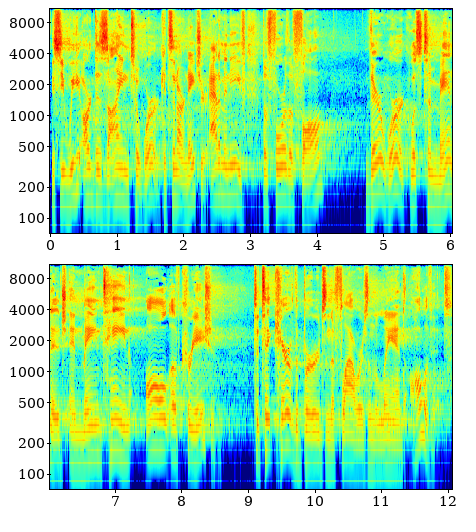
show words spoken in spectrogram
You see, we are designed to work, it's in our nature. Adam and Eve, before the fall, their work was to manage and maintain all of creation, to take care of the birds and the flowers and the land, all of it.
